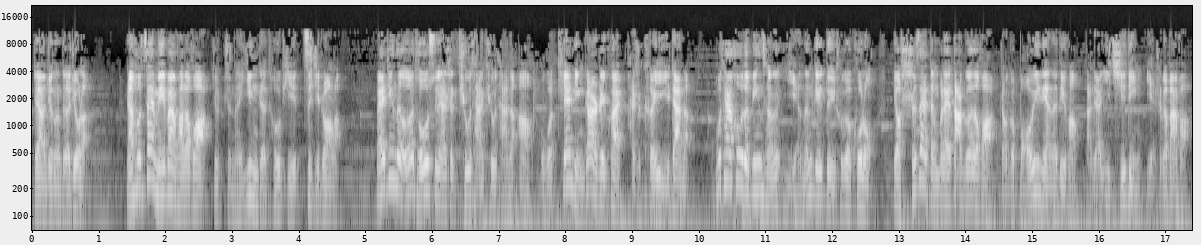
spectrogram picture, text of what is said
这样就能得救了。然后再没办法的话，就只能硬着头皮自己撞了。白鲸的额头虽然是 Q 弹 Q 弹的啊，不过天顶盖这块还是可以一战的。不太厚的冰层也能给怼出个窟窿。要实在等不来大哥的话，找个薄一点的地方，大家一起顶也是个办法。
